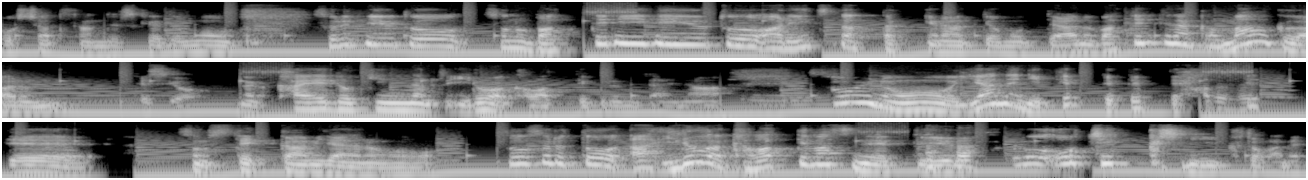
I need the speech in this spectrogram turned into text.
おっしゃってたんですけれどもそれで言うとそのバッテリーで言うとあれいつだったっけなって思ってあのバッテリーってなんかマークがあるんですよなんか替え時になると色が変わってくるみたいなそういうのを屋根にペッペペッペ貼ってってそのステッカーみたいなのを。そうするとあ色が変わってますねっていう のをチェックしに行くとかね。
